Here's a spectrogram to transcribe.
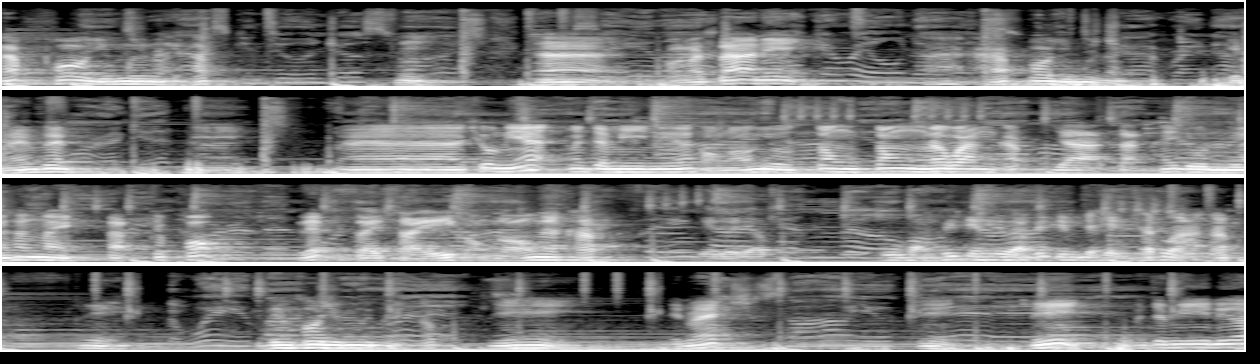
ครับพ่อยืมมือหน่อยครับนี่อ่าของลาต้านี่ครับพ่อยืมมือหน่อยเห็นไหมเพื่อน ช่วงนี้มันจะมีเนื้อของน้องอยู่ต้องต้องระวังครับ อย่าตัดให้โดนเนื้อข้างใน ตัดเฉพาะเล็บใสๆของน้องนะครับ เดี๋ยวเดี๋ยวดูของพี่ติมดีกว่าพี่ติมจะเห็นชัดกว่าครับ นี่พี่ติมพ่อยืมมือหน่อยครับ นี่ เห็นไหมนี่นี่มันจะมีเนื้อ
